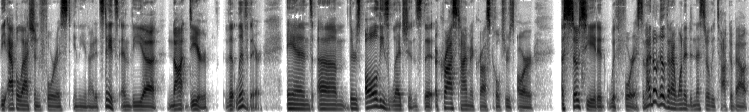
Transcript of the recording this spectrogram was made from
the Appalachian forest in the United States and the uh, not deer that live there. And um, there's all these legends that across time and across cultures are associated with forests. And I don't know that I wanted to necessarily talk about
